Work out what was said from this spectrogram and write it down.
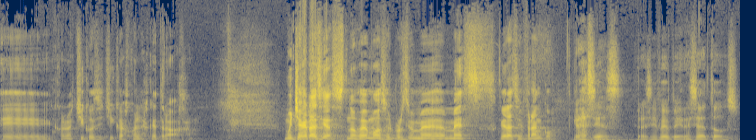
eh, con los chicos y chicas con las que trabajan. Muchas gracias. Nos vemos el próximo mes. Gracias, Franco. Gracias, gracias Pepe, gracias a todos.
